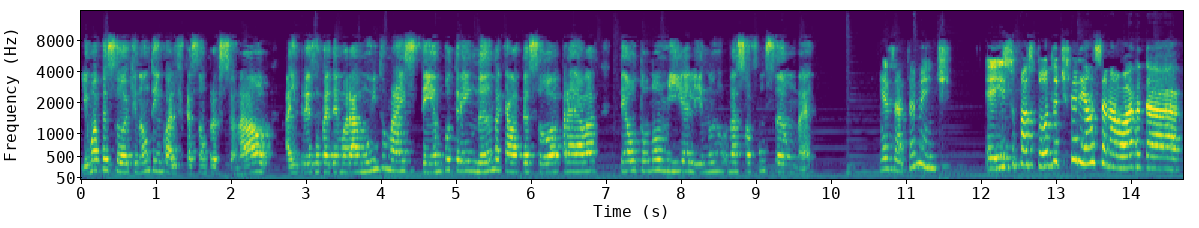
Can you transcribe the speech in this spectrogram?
E uma pessoa que não tem qualificação profissional, a empresa vai demorar muito mais tempo treinando aquela pessoa para ela ter autonomia ali no, na sua função, né? Exatamente. É isso faz toda a diferença na hora da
